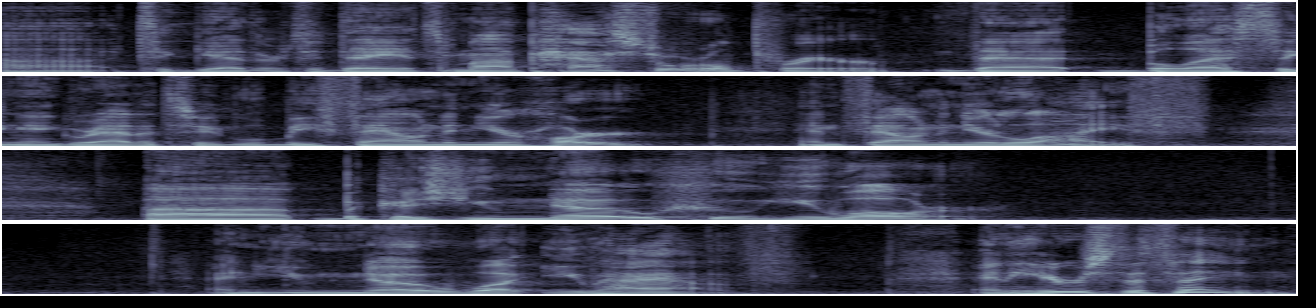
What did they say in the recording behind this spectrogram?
uh, together today. It's my pastoral prayer that blessing and gratitude will be found in your heart and found in your life uh, because you know who you are and you know what you have. And here's the thing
